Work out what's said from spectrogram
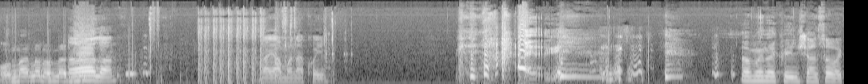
Onlar lan onlar. Ha lan. Ay amına koyayım. amına koyayım şansa bak.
